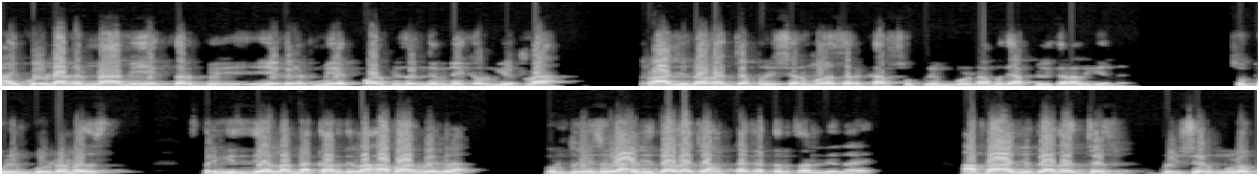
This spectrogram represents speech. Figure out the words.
हायकोर्टाकडनं आम्ही एकतर्फी एक रकमी एकपार्टीचा निर्णय करून घेतला. तर अजितदादांच्या प्रेशरमुळे सरकार सुप्रीम कोर्टामध्ये अपील करायला गेलं. सुप्रीम कोर्टानं स्थगिती द्यायला नकार दिला हा भाग वेगळा. परंतु हे सगळं अजितदादाच्या हट्टाखातर चाललेलं आहे. आता अजितदादांच्याच प्रेशरमुळं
